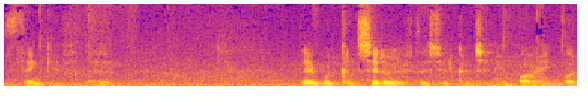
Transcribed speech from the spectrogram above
think if uh, they would consider if they should continue buying. But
